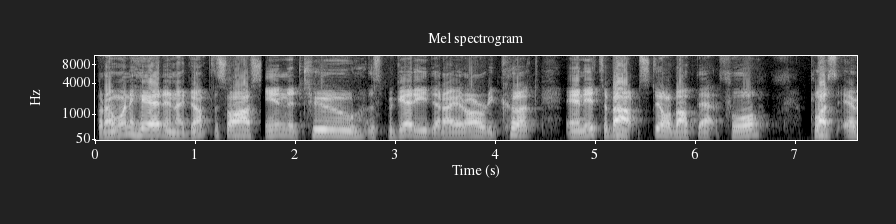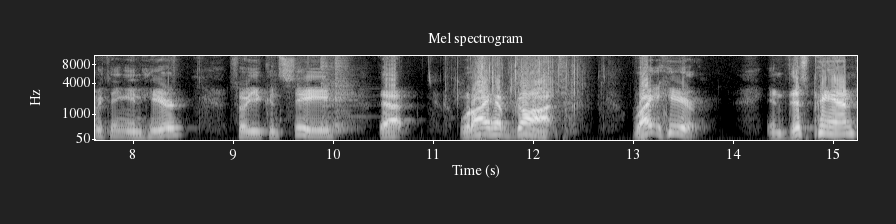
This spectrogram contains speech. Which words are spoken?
But I went ahead and I dumped the sauce into the spaghetti that I had already cooked, and it's about still about that full, plus everything in here. So you can see that what I have got right here in this pan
